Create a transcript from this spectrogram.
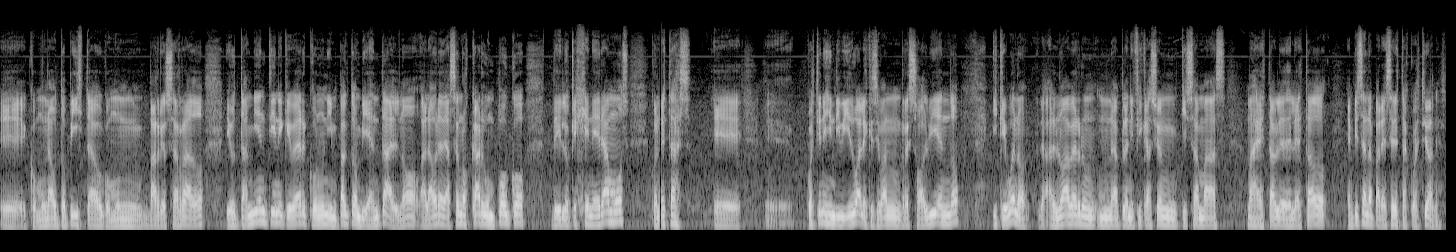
eh, como una autopista o como un barrio cerrado, también tiene que ver con un impacto ambiental, ¿no? A la hora de hacernos cargo un poco de lo que generamos con estas eh, cuestiones individuales que se van resolviendo y que bueno, al no haber una planificación quizá más, más estable del Estado, empiezan a aparecer estas cuestiones.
